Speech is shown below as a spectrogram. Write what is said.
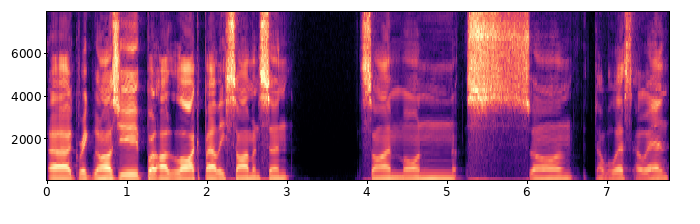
uh, Greg Marzo, but I like Bailey Simonson. Simon Son, double S O N.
